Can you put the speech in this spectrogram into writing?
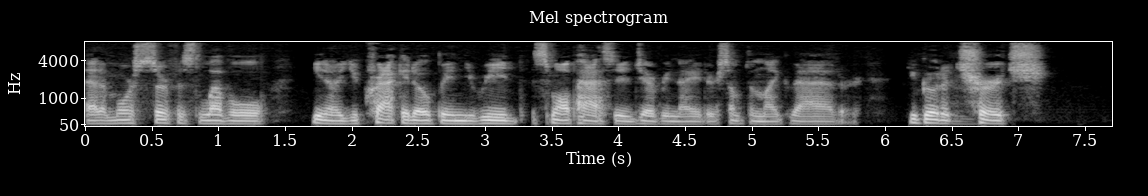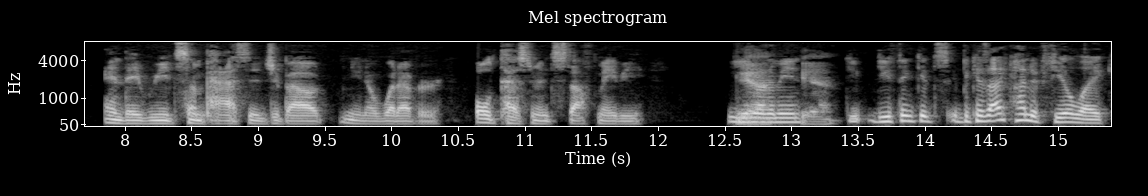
at a more surface level, you know, you crack it open, you read a small passage every night or something like that, or you go to mm-hmm. church and they read some passage about you know whatever Old Testament stuff maybe. You yeah, know what I mean? Yeah. Do, do you think it's because I kind of feel like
